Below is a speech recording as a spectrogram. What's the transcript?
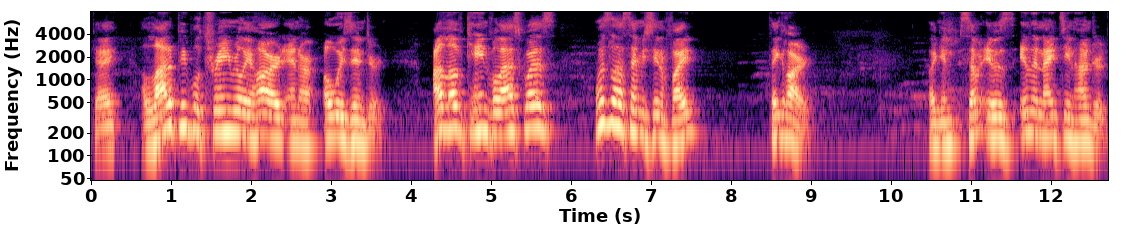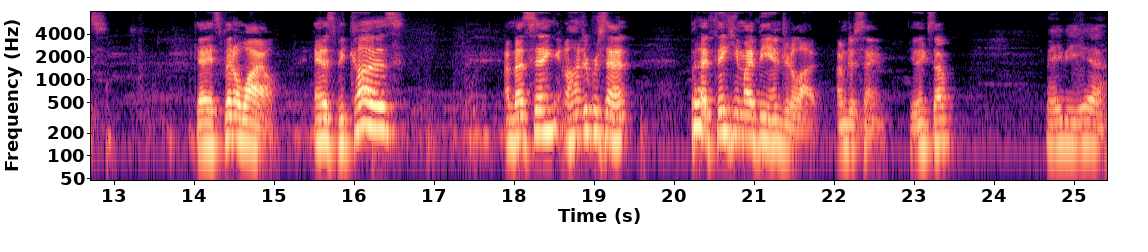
Okay? A lot of people train really hard and are always injured. I love Cain Velasquez. When's the last time you seen him fight? Think hard. Like in some, it was in the 1900s. Okay, it's been a while, and it's because I'm not saying 100, percent but I think he might be injured a lot. I'm just saying. You think so? Maybe yeah,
